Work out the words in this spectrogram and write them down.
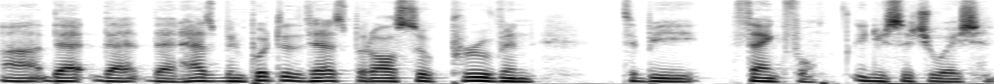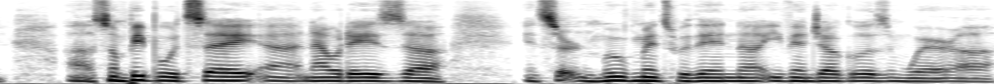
uh, that that that has been put to the test, but also proven to be thankful in your situation. Uh, some people would say uh, nowadays uh, in certain movements within uh, evangelicalism, where uh,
